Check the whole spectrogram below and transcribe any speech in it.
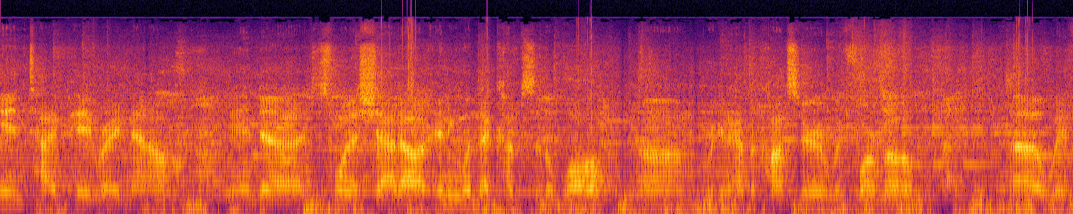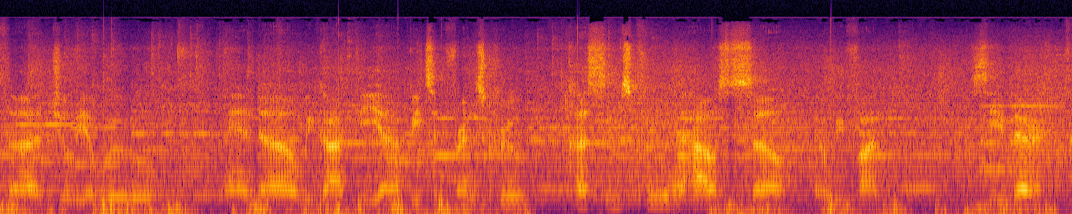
in Taipei right now, and uh, I just want to shout out anyone that comes to the wall. Um, we're gonna have a concert with Formo, uh, with uh, Julia Wu, and uh, we got the uh, Beats and Friends crew, Customs crew in the house, so it'll be fun. See you there.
